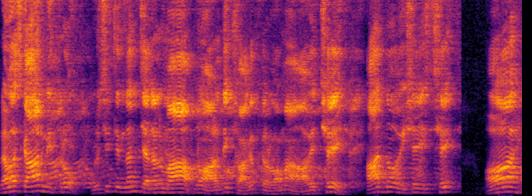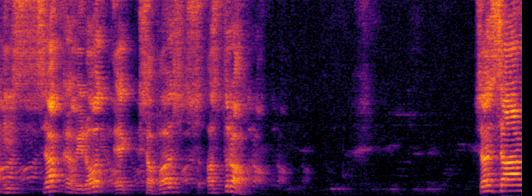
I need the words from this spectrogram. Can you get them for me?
નમસ્કાર મિત્રો ઋષિચિંતન ચેનલમાં આપનું હાર્દિક સ્વાગત કરવામાં આવે છે. આજનો વિષય છે, અહિંસક વિરોધ એક સફળ અસ્ત્ર. સંસાર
